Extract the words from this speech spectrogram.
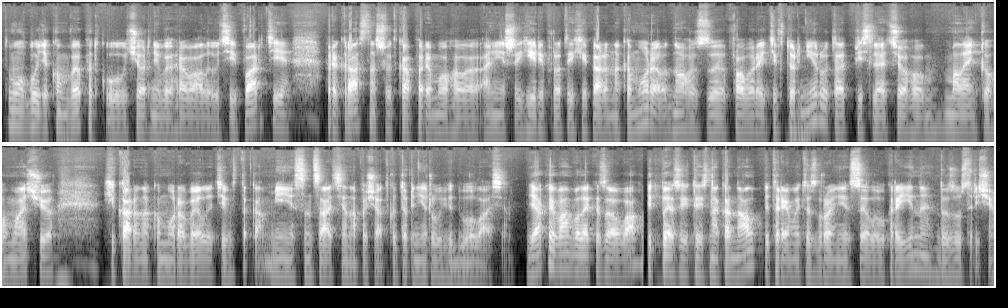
Тому в будь-якому випадку чорні вигравали у цій партії. Прекрасна швидка перемога Аніша Гірі проти Хікару Накамура, одного з фаворитів турніру. Та після цього маленького матчу Хікару Накамура вилетів. Така міні-сенсація на початку турніру відбулася. Дякую вам велике за увагу. Підписуйтесь на канал, підтримуйте Збройні Сили України. До зустрічі!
